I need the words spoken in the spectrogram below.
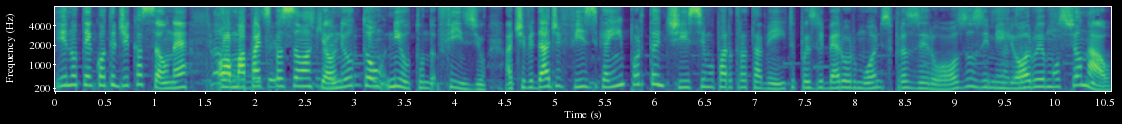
E não tem contraindicação, né? Não, ó, uma um participação aqui, ó. Newton. Newton, físio. Atividade física é importantíssimo para o tratamento, pois libera hormônios prazerosos e melhora o emocional,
